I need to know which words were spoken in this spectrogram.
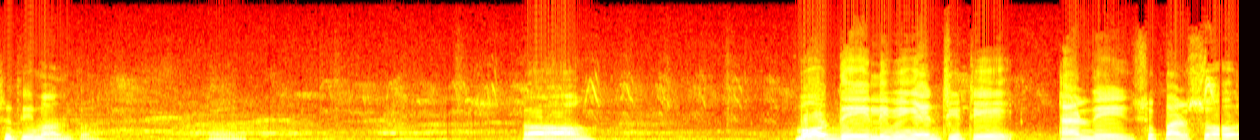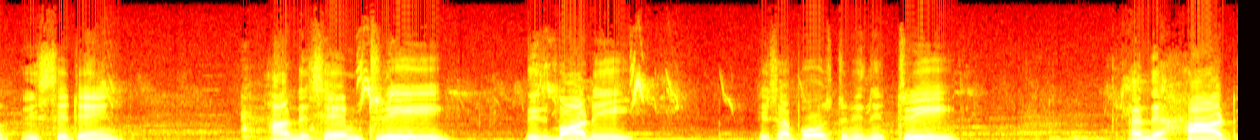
श्रुति मंत्र So, both the living entity and the super soul is sitting on the same tree, this body is supposed to be the tree and the heart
